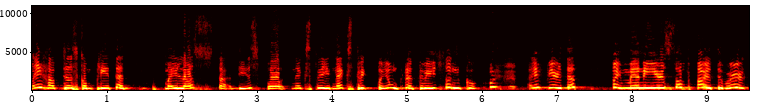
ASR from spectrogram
I have just completed my law studies po. Next week, next week po yung graduation ko. I fear that my many years of hard work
